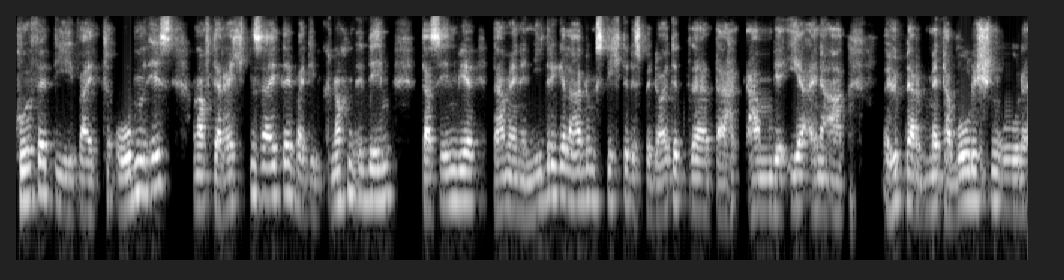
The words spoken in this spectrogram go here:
Kurve, die weit oben ist. Und auf der rechten Seite bei dem Knochenödem, da sehen wir, da haben wir eine niedrige Ladungsdichte. Das bedeutet, da, da haben wir eher eine Art hypermetabolischen oder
